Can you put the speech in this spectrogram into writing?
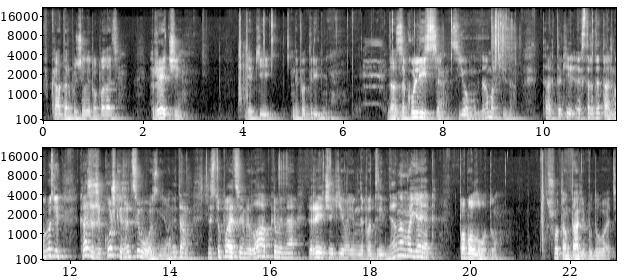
В кадр почали попадати речі, які не потрібні. Да, за кулісся зйомок, да, Маркіза? Так, такі екстра деталь. Ну, вроді, кажуть, що кошки граціозні. Вони там не ступають своїми лапками на речі, які їм не потрібні. А вона моя як по болоту. Що там далі будувати?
